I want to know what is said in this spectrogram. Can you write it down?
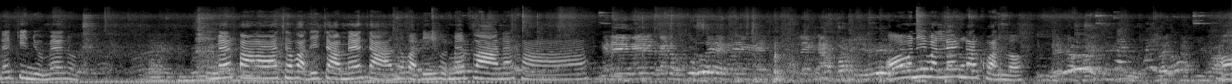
ได้กินอยู่แม่หนูคุณแม่ปลาสวัสดีจ้าแม่จ๋าสวัสดีคุณแม่ปลานะคะอ๋อวันนี้วันแรกนาขวัญเหรออ๋อ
